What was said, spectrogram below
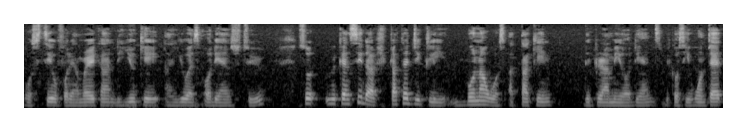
was still for the American, the UK, and US audience too. So we can see that strategically, Burna was attacking the Grammy audience because he wanted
